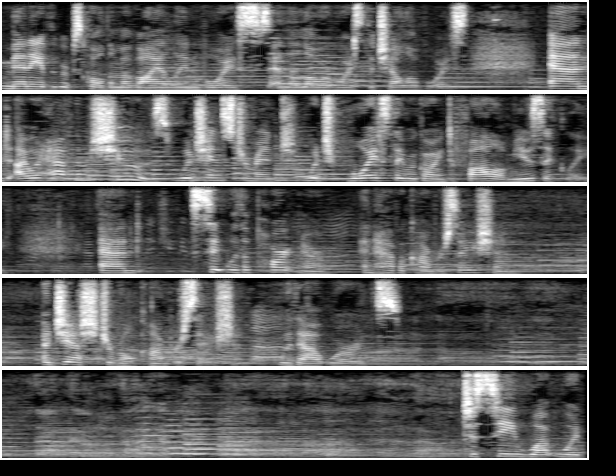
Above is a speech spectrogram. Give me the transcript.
many of the groups call them a violin voice, and the lower voice, the cello voice. And I would have them choose which instrument, which voice they were going to follow musically, and sit with a partner and have a conversation, a gestural conversation without words. to see what would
